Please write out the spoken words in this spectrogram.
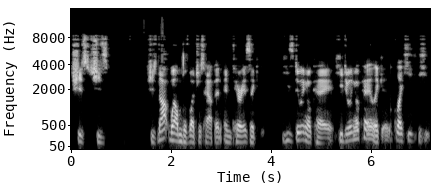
she's she's she's not whelmed with what just happened. And Terry's like, he's doing okay. He doing okay? Like like he, he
